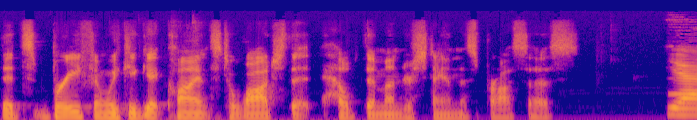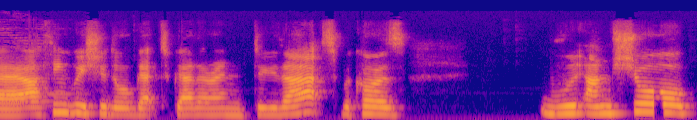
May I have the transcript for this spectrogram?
that's brief and we could get clients to watch that help them understand this process. Yeah, I think we should all get together and do that because we, I'm sure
